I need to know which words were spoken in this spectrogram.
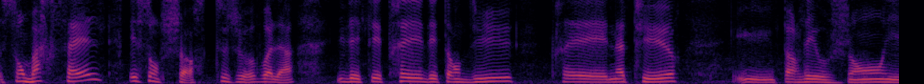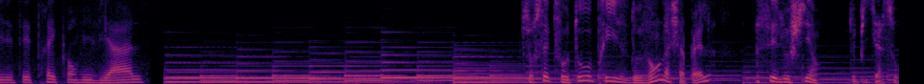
son Marcel et son short, toujours, voilà. Il était très détendu, très nature. Il parlait aux gens, il était très convivial. Sur cette photo prise devant la chapelle, c'est le chien de Picasso.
